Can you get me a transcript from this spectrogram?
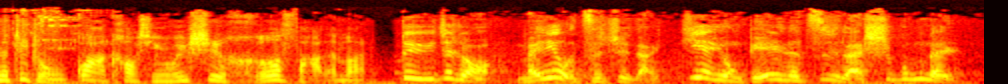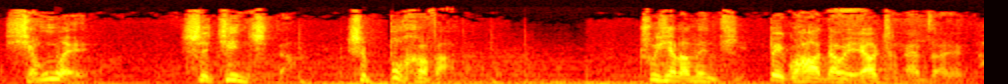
那这种挂靠行为是合法的吗？对于这种没有资质的借用别人的资质来施工的行为，是禁止的，是不合法的。出现了问题，被挂靠单位也要承担责任的，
